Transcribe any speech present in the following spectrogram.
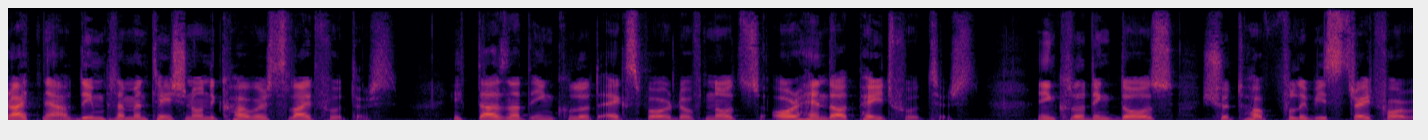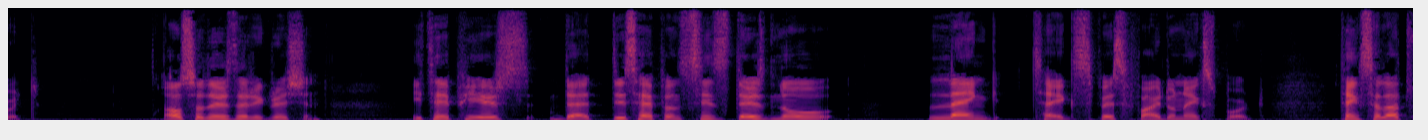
Right now, the implementation only covers slide footers. It does not include export of notes or handout page footers. Including those should hopefully be straightforward. Also, there is a regression. It appears that this happens since there is no lang tag specified on export. Thanks a lot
